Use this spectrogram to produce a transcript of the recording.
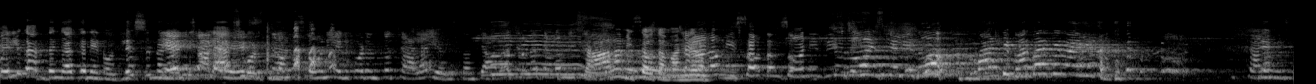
తెలుగు అర్థం కాక నేను వదిలేస్తున్నాను చాలా మిస్ అవుతాం మిస్ అవుతాం చాలా మిస్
